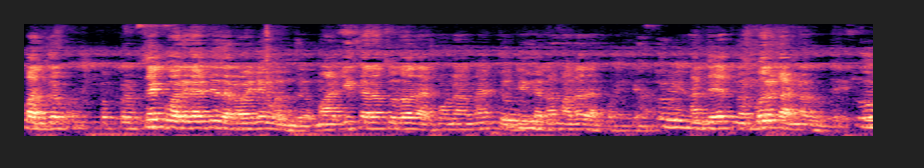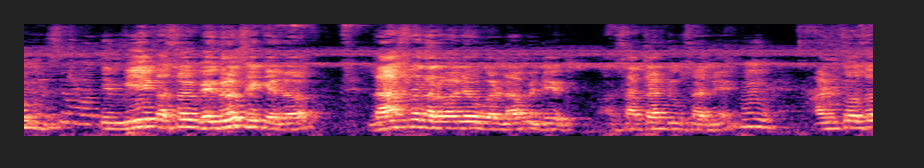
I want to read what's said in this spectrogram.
पंधरा प- प्रत्येक वर्गाचे दरवाजे बंद. माझी कला तुला दाखवणार नाही तुझी कला मला दाखवायची नाही. आणि त्याच्यात नंबर काढणार होते. ते मी एक असं वेगळंच हे केलं. लास्टला दरवाजा उघडला म्हणजे सात आठ दिवसाने. हम्म. आणि तो असं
